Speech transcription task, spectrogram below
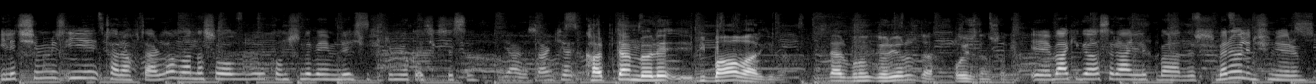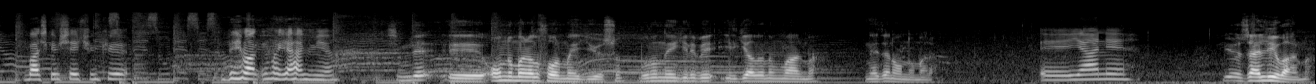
İletişimimiz iyi taraftarla ama nasıl olduğu konusunda benim de hiçbir fikrim yok açıkçası. Yani sanki kalpten böyle bir bağ var gibi. Bizler bunu görüyoruz da o yüzden soruyorum. Ee, belki Galatasaraylılık bağıdır. Ben öyle düşünüyorum. Başka bir şey çünkü benim aklıma gelmiyor. Şimdi 10 numaralı formayı giyiyorsun. Bununla ilgili bir ilgi alanın var mı? Neden 10 numara? Ee, yani Bir özelliği var mı?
